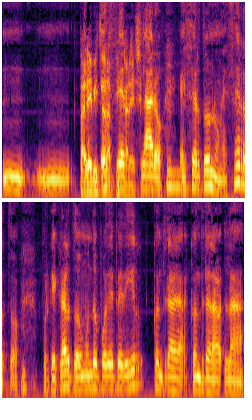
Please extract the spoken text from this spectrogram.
Mm, mm, para evitar é, a picaresca. Claro, uh -huh. é certo ou non é certo, porque claro, todo o mundo pode pedir contra contra la, la,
